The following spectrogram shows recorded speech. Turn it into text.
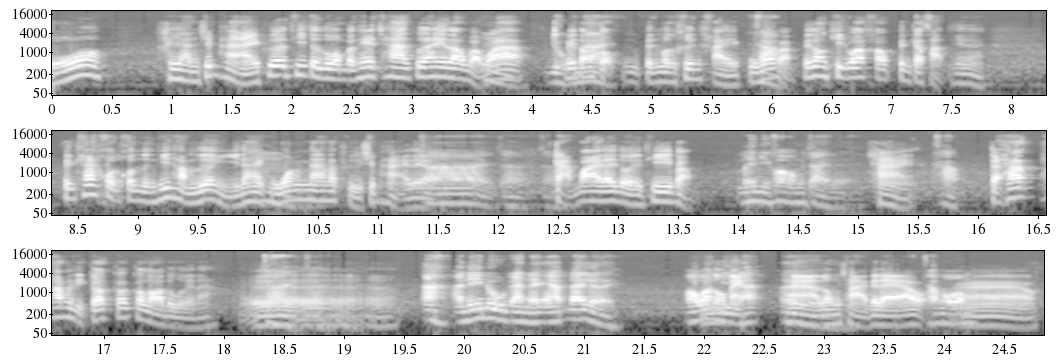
ขยันชิบหายเพื่อที่จะรวมประเทศชาติเพื่อให้เราแบบว่าอืมอยู่ไม่ต้องได้ตกเป็นเมืองขึ้นใครกูครัว่าบแบบไม่ต้องคิดว่าเขาเป็นกษัตริย์ที่ไหนเป็นแค่คนคนหนึ่งที่ทำเรื่องอย่างนี้ได้อืม กูว่ามันน่านับถือชิบหายเลยอะใช่ใช่ใช่กราบไหว้ได้โดยที่แบบไม่มีข้อข้องใจเลยใช่ครับ แต่ถ้าถ้าผลิตก็ก็ก็รอดูเลยนะเออใช่ใช่ เออเอออะอันนี้ดูกันในแอปได้เลย เพราะว่าโนมีแม็กแล้วเออออ่าลงฉายไปแล้วครับผม อ่าโอ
